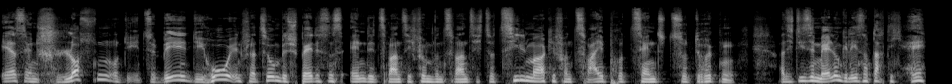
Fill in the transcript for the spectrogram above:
er ist entschlossen und die EZB die hohe Inflation bis spätestens Ende 2025 zur Zielmarke von 2% zu drücken. Als ich diese Meldung gelesen habe, dachte ich, hä,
